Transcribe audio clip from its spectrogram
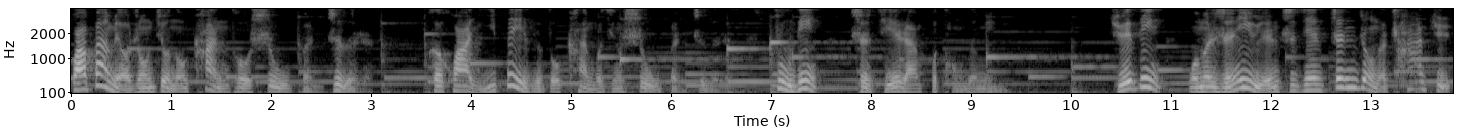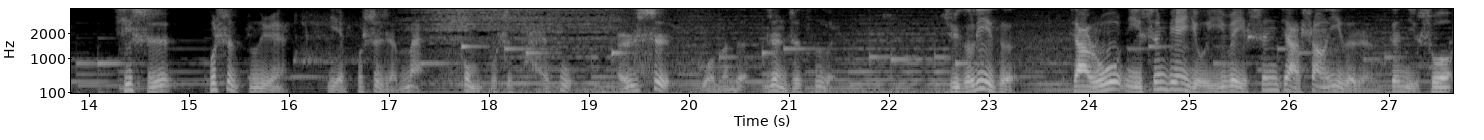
花半秒钟就能看透事物本质的人，和花一辈子都看不清事物本质的人，注定是截然不同的命运。决定我们人与人之间真正的差距，其实不是资源。也不是人脉，更不是财富，而是我们的认知思维。举个例子，假如你身边有一位身价上亿的人跟你说，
